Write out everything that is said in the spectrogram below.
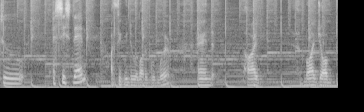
to assist them I think we do a lot of good work and I, my job,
